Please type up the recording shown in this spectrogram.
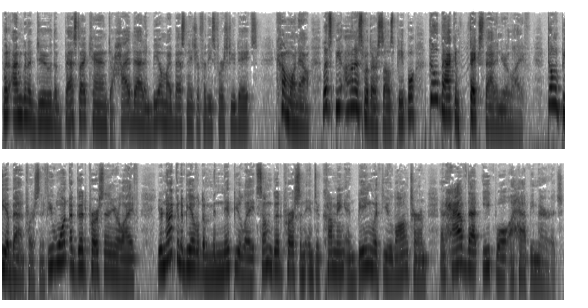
But I'm going to do the best I can to hide that and be on my best nature for these first few dates. Come on now. Let's be honest with ourselves, people. Go back and fix that in your life. Don't be a bad person. If you want a good person in your life, you're not going to be able to manipulate some good person into coming and being with you long term and have that equal a happy marriage.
